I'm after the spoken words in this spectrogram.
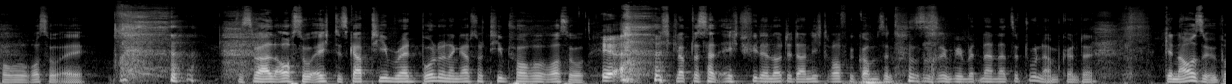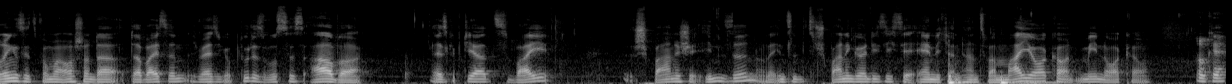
Toro Rosso, ey. Das war halt auch so, echt, es gab Team Red Bull und dann gab es noch Team Toro Rosso. Ja. Ich glaube, dass halt echt viele Leute da nicht drauf gekommen sind, dass es irgendwie miteinander zu tun haben könnte. Genauso übrigens, jetzt wo wir auch schon da dabei sind, ich weiß nicht, ob du das wusstest, aber es gibt ja zwei spanische Inseln oder Inseln, die zu Spanien gehören, die sich sehr ähnlich anhören, und zwar Mallorca und Menorca. Okay.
